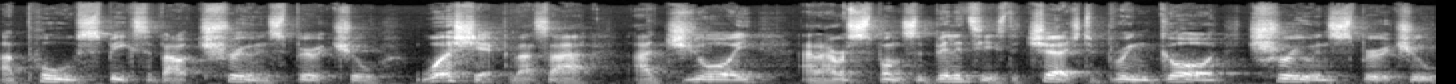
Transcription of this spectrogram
uh, Paul speaks about true and spiritual worship. That's our, our joy and our responsibility as the church to bring God true and spiritual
